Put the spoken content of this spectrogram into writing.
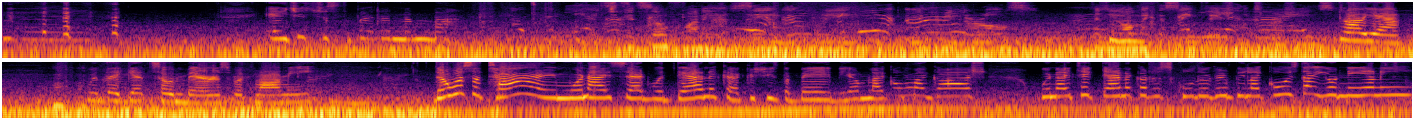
Age is just about a number. It's, it's so funny seeing the three, the three girls because you all make the same facial expressions. Oh, yeah. When they get so embarrassed with mommy. There was a time when I said with Danica, because she's the baby, I'm like, oh my gosh, when I take Danica to school, they're going to be like, oh, is that your nanny?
